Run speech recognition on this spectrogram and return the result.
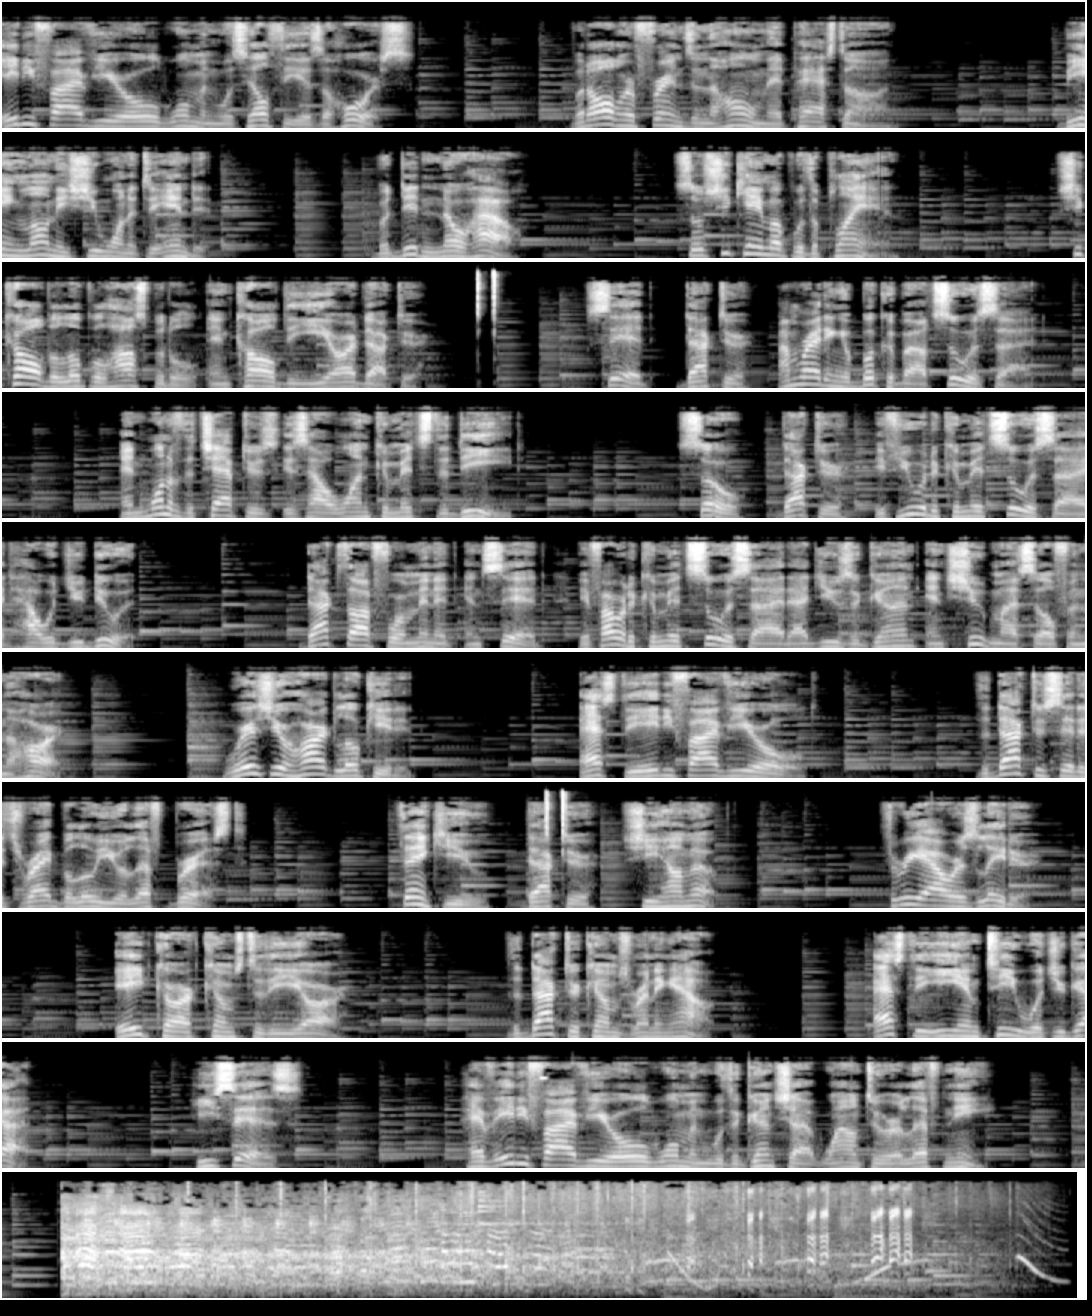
85-year-old woman was healthy as a horse, but all her friends in the home had passed on. Being lonely, she wanted to end it, but didn't know how. So she came up with a plan. She called the local hospital and called the ER doctor. Said, Doctor, I'm writing a book about suicide. And one of the chapters is how one commits the deed. So, doctor, if you were to commit suicide, how would you do it? Doc thought for a minute and said, if I were to commit suicide, I'd use a gun and shoot myself in the heart. Where's your heart located? asked the 85 year old. The doctor said it's right below your left breast. Thank you, doctor, she hung up. Three hours later, aid car comes to the ER. The doctor comes running out. Ask the EMT what you got. He says, have 85 year old woman with a gunshot wound to her left knee.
